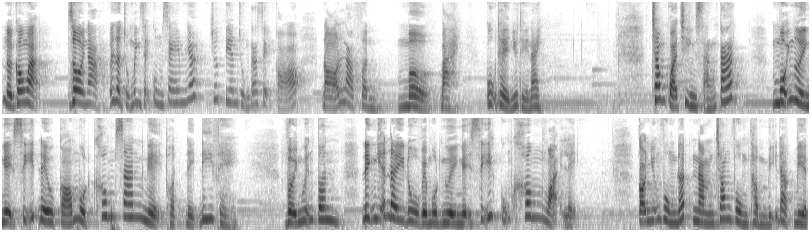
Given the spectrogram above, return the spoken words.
Được không ạ? À? Rồi nào, bây giờ chúng mình sẽ cùng xem nhé Trước tiên chúng ta sẽ có Đó là phần mở bài Cụ thể như thế này Trong quá trình sáng tác Mỗi người nghệ sĩ đều có một không gian nghệ thuật để đi về. Với Nguyễn Tuân, định nghĩa đầy đủ về một người nghệ sĩ cũng không ngoại lệ. Có những vùng đất nằm trong vùng thẩm mỹ đặc biệt,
